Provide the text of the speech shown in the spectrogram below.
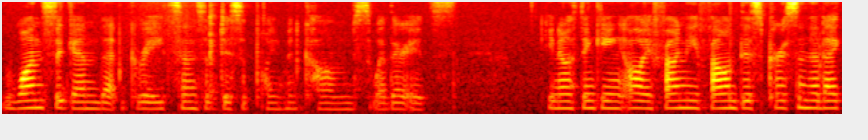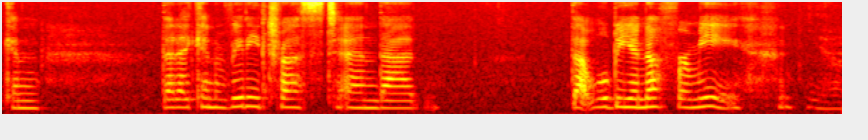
once again that great sense of disappointment comes, whether it's, you know, thinking, oh, I finally found this person that I can, that I can really trust and that that will be enough for me. Yeah.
